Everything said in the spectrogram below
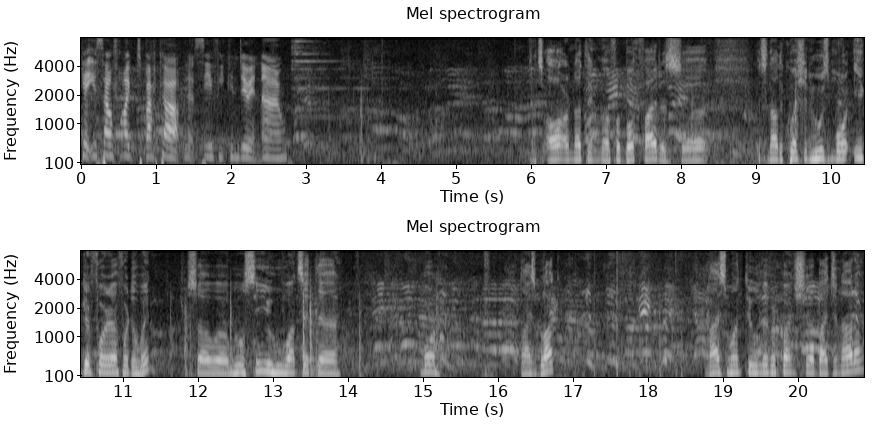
get yourself hyped back up. Let's see if he can do it now. That's all or nothing uh, for both fighters. Uh, it's now the question who's more eager for uh, for the win. So uh, we'll see who wants it uh, more. Nice block. Nice one-two liver punch uh, by Gennaro.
